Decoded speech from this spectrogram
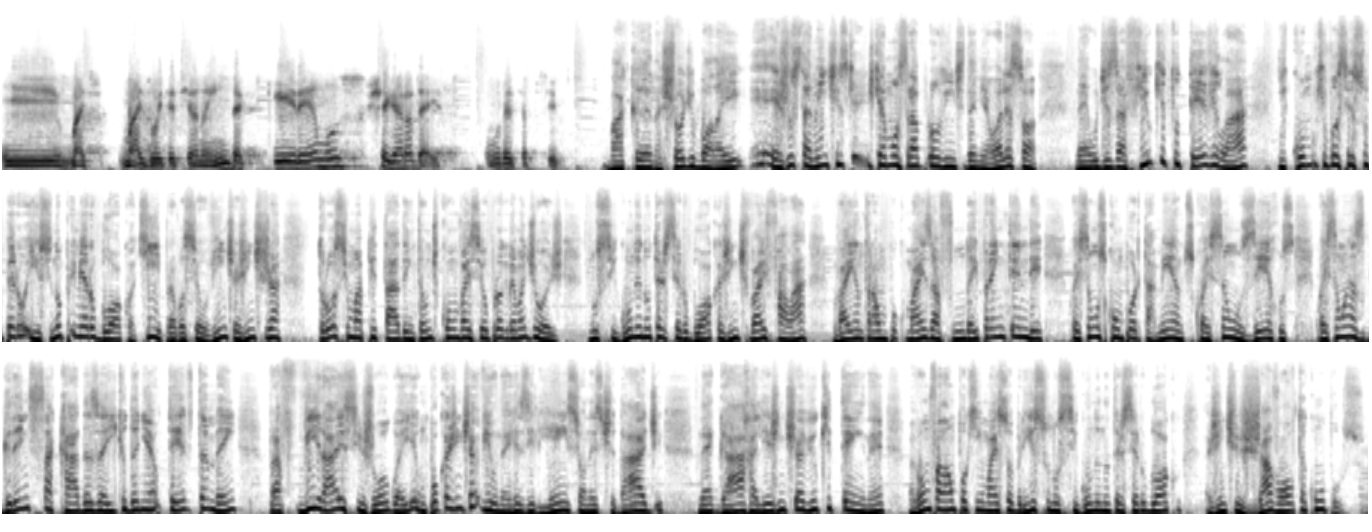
e mais mais oito esse ano ainda. Queremos chegar a 10. Vamos ver se é possível. Bacana, show de bola. aí é justamente isso que a gente quer mostrar pro ouvinte, Daniel. Olha só, né, o desafio que tu teve lá e como que você superou isso. E no primeiro bloco aqui, para você ouvinte, a gente já trouxe uma pitada então de como vai ser o programa de hoje. No segundo e no terceiro bloco a gente vai falar, vai entrar um pouco mais a fundo aí para entender quais são os comportamentos, quais são os erros, quais são as grandes sacadas aí que o Daniel teve também para virar esse jogo aí. Um pouco a gente já viu, né? Resiliência, honestidade, né? Garra ali a gente já viu que tem, né? Mas vamos falar um pouquinho mais sobre isso no segundo e no terceiro bloco. A gente já volta com o pulso.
